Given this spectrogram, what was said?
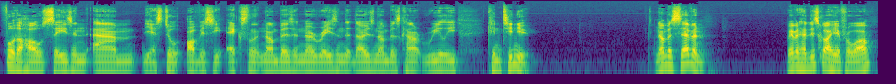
for the whole season. Um, yeah, still obviously excellent numbers, and no reason that those numbers can't really continue. Number seven. We haven't had this guy here for a while.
